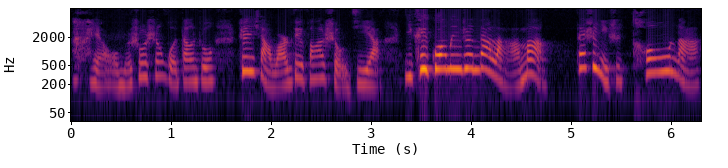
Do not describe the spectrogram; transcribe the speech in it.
哎呀，我们说生活当中真想玩对方的手机啊，你可以光明正大拿嘛。但是你是偷拿，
